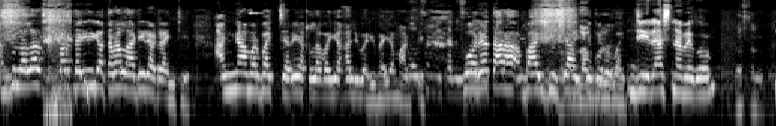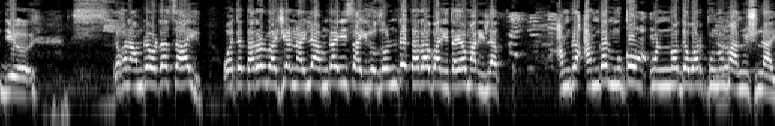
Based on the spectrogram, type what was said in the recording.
আব্দুল্লাহ তারা লাডি রাটা আনছে। আন্না আমার বাচ্চারে একলা ভাইয়া খালি বাড়ি ভাইয়া মারছে। পরে তারা বাই দিছে আইছে বড় ভাই? জি রাসনা বেগম। জি এখন আমরা ওটা চাই। ওইটা তারার বাসিয়া নাইলে আমরা এই চাই দে তারা বাড়ি তাইয়া মারিলাম। আমরা আমরার মুখ অন্ন দেওয়ার কোনো মানুষ নাই।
